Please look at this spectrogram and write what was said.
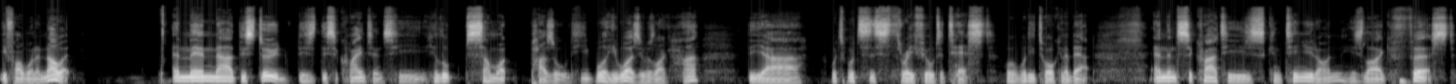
if I want to know it." And then uh, this dude, this this acquaintance, he he looked somewhat puzzled. He well, he was. He was like, "Huh? The uh, what's what's this three filter test? Well, what are you talking about?" And then Socrates continued on. He's like, first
